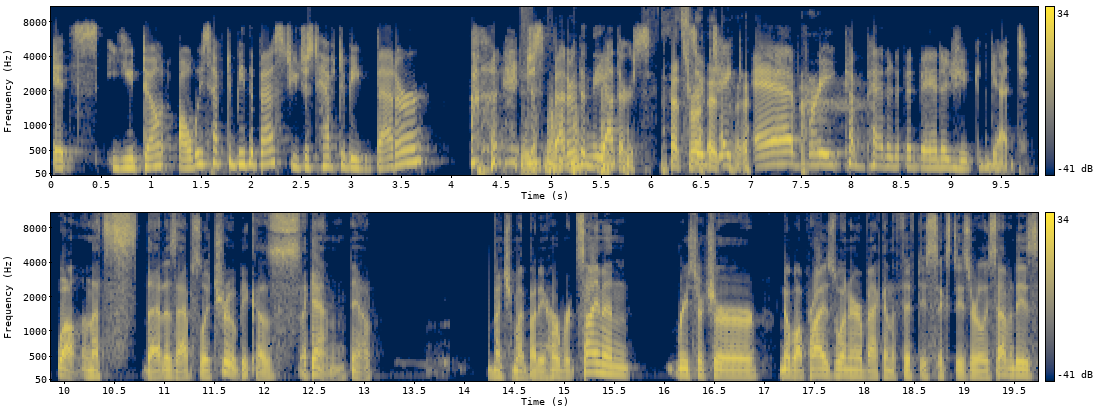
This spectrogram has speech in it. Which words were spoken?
it's you don't always have to be the best. You just have to be better, just better than the others. That's right. So take every competitive advantage you can get. Well, and that's that is absolutely true because again, you know, I mentioned my buddy Herbert Simon, researcher, Nobel Prize winner back in the 50s, 60s, early 70s,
